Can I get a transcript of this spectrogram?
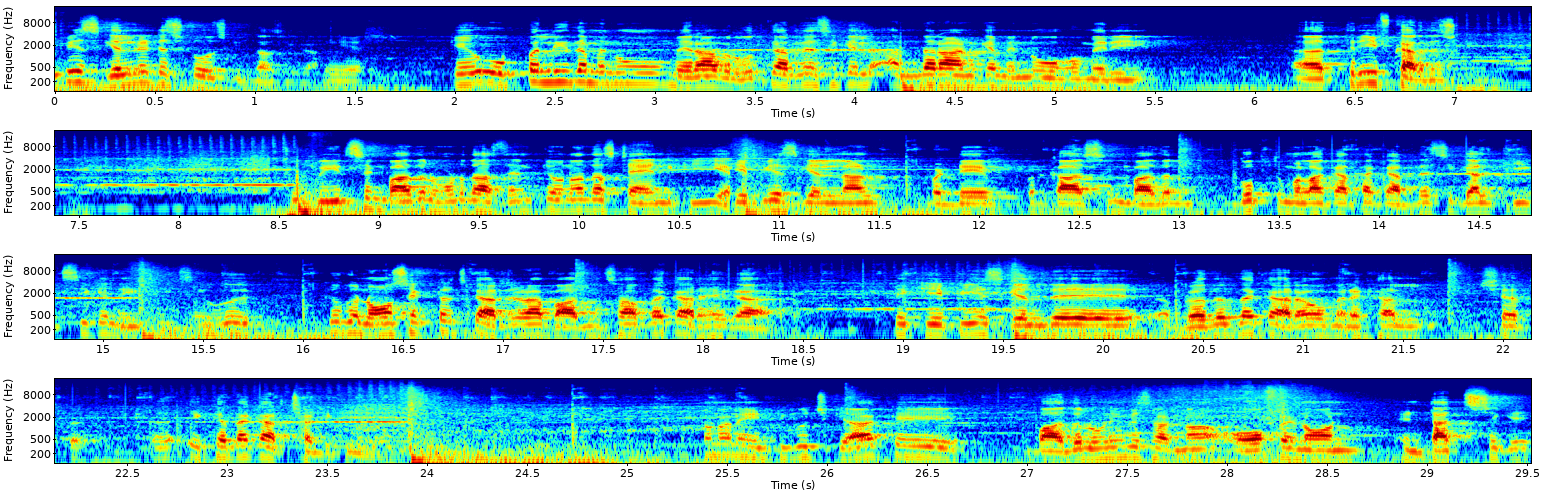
ਕੇਪੀਐਸ ਗਿੱਲ ਨੇ ਡਿਸਕਲੋਜ਼ ਕੀਤਾ ਸੀਗਾ ਯੈਸ ਕਿ ਓਪਨਲੀ ਤਾਂ ਮੈਨੂੰ ਮੇਰਾ ਵਿਰੋਧ ਕਰਦੇ ਸੀ ਕਿ ਅੰਦਰ ਆਣ ਕੇ ਮੈਨੂੰ ਉਹ ਮੇਰੀ ਤਾਰੀਫ ਕਰਦੇ ਸੀ। ਸੁਖਬੀਰ ਸਿੰਘ ਬਾਦਲ ਹੁਣ ਦੱਸ ਦੇਣ ਕਿ ਉਹਨਾਂ ਦਾ ਸਟੈਂਡ ਕੀ ਹੈ। ਕੇਪੀਐਸ ਗਿੱਲ ਨਾਲ ਵੱਡੇ ਪ੍ਰਕਾਸ਼ ਸਿੰਘ ਬਾਦਲ ਗੁਪਤ ਮੁਲਾਕਾਤਾਂ ਕਰਦੇ ਸੀ। ਗੱਲ ਠੀਕ ਸੀ ਕਿ ਨਹੀਂ ਠੀਕ ਸੀ? ਕਿਉਂਕਿ 9 ਸੈਕਟਰ ਚ ਘਰ ਜਿਹੜਾ ਬਾਦਲ ਸਾਹਿਬ ਦਾ ਘਰ ਹੈਗਾ ਤੇ ਕੇਪੀਐਸ ਗਿੱਲ ਦੇ ਬ੍ਰਦਰ ਦਾ ਘਰ ਹੈ ਉਹ ਮੇਰੇ ਖਿਆਲ ਸ਼ਾਇਦ ਇੱਕ ਅੱਧਾ ਘਰ ਛੱਡ ਕੇ ਉਹਨਾਂ ਨੇ ਇੰਟਰਵਿਊ 'ਚ ਕਿਹਾ ਕਿ ਬਾਦਲ ਹੁਣੀ ਵੀ ਸਾਡੇ ਨਾਲ off and on in touch ਸੀਗੇ।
